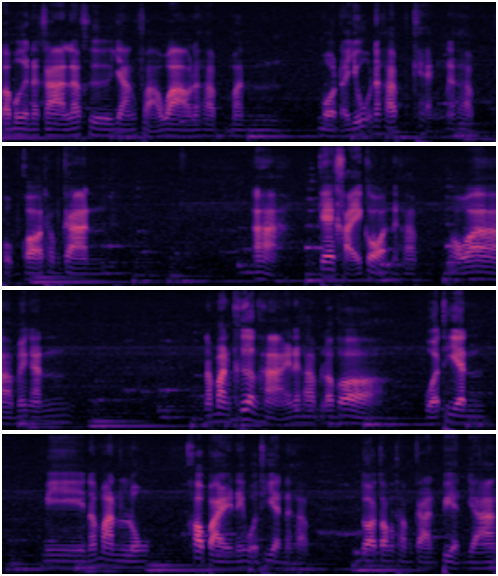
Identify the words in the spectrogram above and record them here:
ประเมินอาการแล้วคือยางฝาวาล์วนะครับ มันหมดอายุนะครับ แข็งนะครับ ผมก็ทำการอ่าแก้ไขก่อนนะครับ เพราะว่าไม่งั้น น้ำมันเครื่องหายนะครับ แล้วก็หัวเทียนมีน้ำมันลงเข้าไปในหัวเทียนนะครับ ก็ต้องทำการเปลี่ยนยาง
